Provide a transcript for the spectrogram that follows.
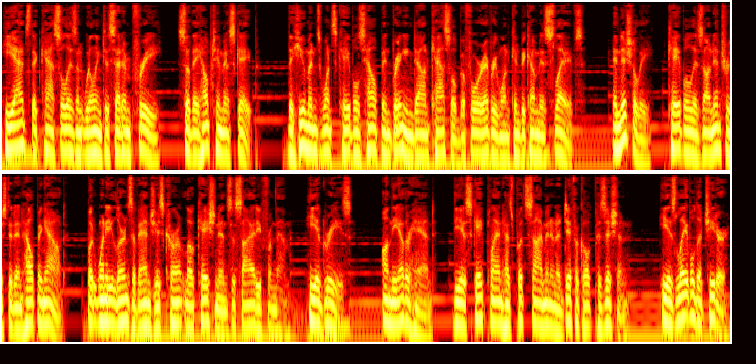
He adds that Castle isn't willing to set him free, so they helped him escape. The humans wants Kable's help in bringing down Castle before everyone can become his slaves. Initially, Kable is uninterested in helping out, but when he learns of Angie's current location in society from them, he agrees. On the other hand, the escape plan has put Simon in a difficult position. He is labeled a cheater,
